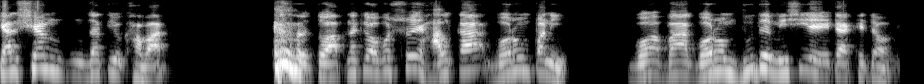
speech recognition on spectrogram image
ক্যালসিয়াম জাতীয় খাবার, তো আপনাকে অবশ্যই হালকা গরম পানি বা গরম দুধে মিশিয়ে এটা খেতে হবে।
